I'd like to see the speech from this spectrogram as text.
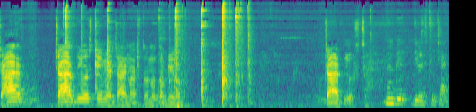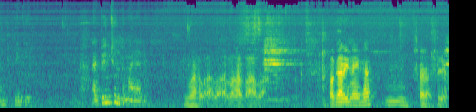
ચાર ચાર દિવસથી મેં ચા નાસ્તો નહોતો કર્યો. ચાર દિવસ છે. મેં બે દિવસથી ચા નથી પીધી આજ પીવું છું ને તમારે આજે? વાહ વાહ વાહ વાહ વાહ વાહ. વઘારી નહીં ખા. સરસ લ્યો.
